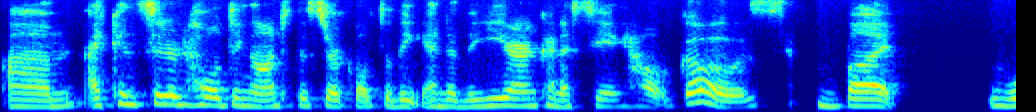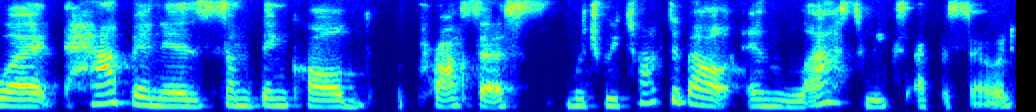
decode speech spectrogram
Um, I considered holding on to the circle to the end of the year and kind of seeing how it goes. But what happened is something called process, which we talked about in last week's episode.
